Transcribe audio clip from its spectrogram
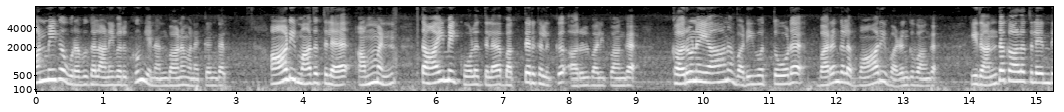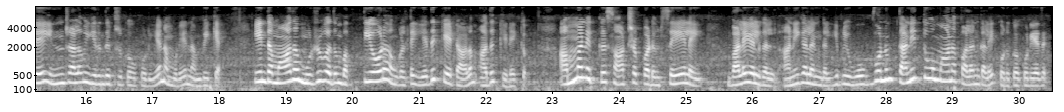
ஆன்மீக உறவுகள் அனைவருக்கும் என் அன்பான வணக்கங்கள். ஆடி மாதத்தில் அம்மன் தாய்மை கோலத்தில் பக்தர்களுக்கு அருள்பாலிப்பாங்க கருணையான வடிவத்தோட வரங்களை வாரி வழங்குவாங்க. இது அந்த காலத்திலேருந்தே இன்றளவும் இருந்துட்டு இருக்கக்கூடிய நம்முடைய நம்பிக்கை. இந்த மாதம் முழுவதும் பக்தியோடு அவங்கள்ட்ட எது கேட்டாலும் அது கிடைக்கும். அம்மனுக்கு சாற்றப்படும் சேலை வளையல்கள் அணிகலன்கள் இப்படி ஒவ்வொன்றும் தனித்துவமான பலன்களை கொடுக்கக்கூடியது.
